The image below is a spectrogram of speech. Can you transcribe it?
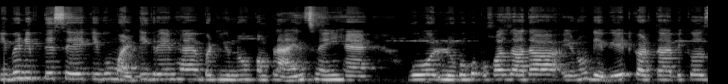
इवन इफ़ दे से कि वो मल्टीग्रेन है बट यू नो कंप्लायंस नहीं है वो लोगों को बहुत ज़्यादा यू नो डेविएट करता है बिकॉज़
